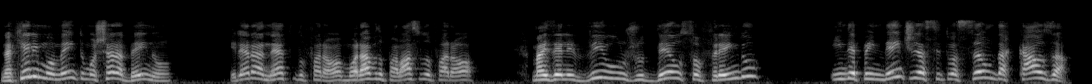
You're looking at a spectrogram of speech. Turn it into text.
Naquele momento, Moshe Rabbeinu, ele era neto do faraó, morava no palácio do faraó, mas ele viu um judeu sofrendo, independente da situação, da causa,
